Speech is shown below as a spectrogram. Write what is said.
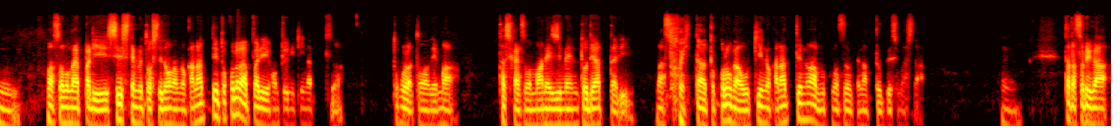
うん。まあそのやっぱりシステムとしてどうなのかなっていうところはやっぱり本当に気になってたところだったので、まあ確かにそのマネジメントであったり、まあ、そういったところが大きいのかなっていうのは僕もすごく納得しました。うん、ただそれが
